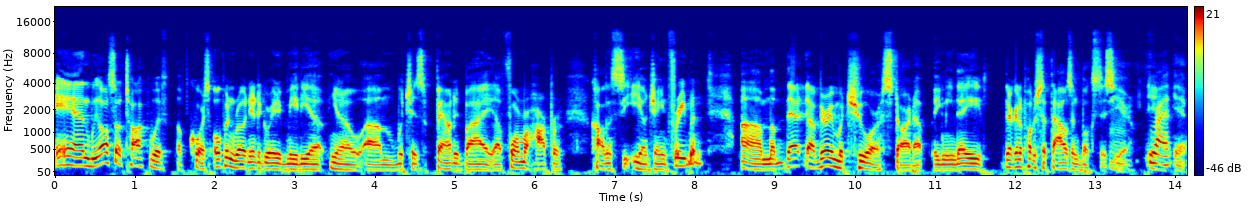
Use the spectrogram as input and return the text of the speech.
And we also talked with, of course, Open Road Integrated Media, you know, um, which is founded by uh, former Harper Collins CEO Jane Friedman. Um, that a very mature startup. I mean, they they're going to publish a thousand books this year. Yeah, Right. Yeah.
